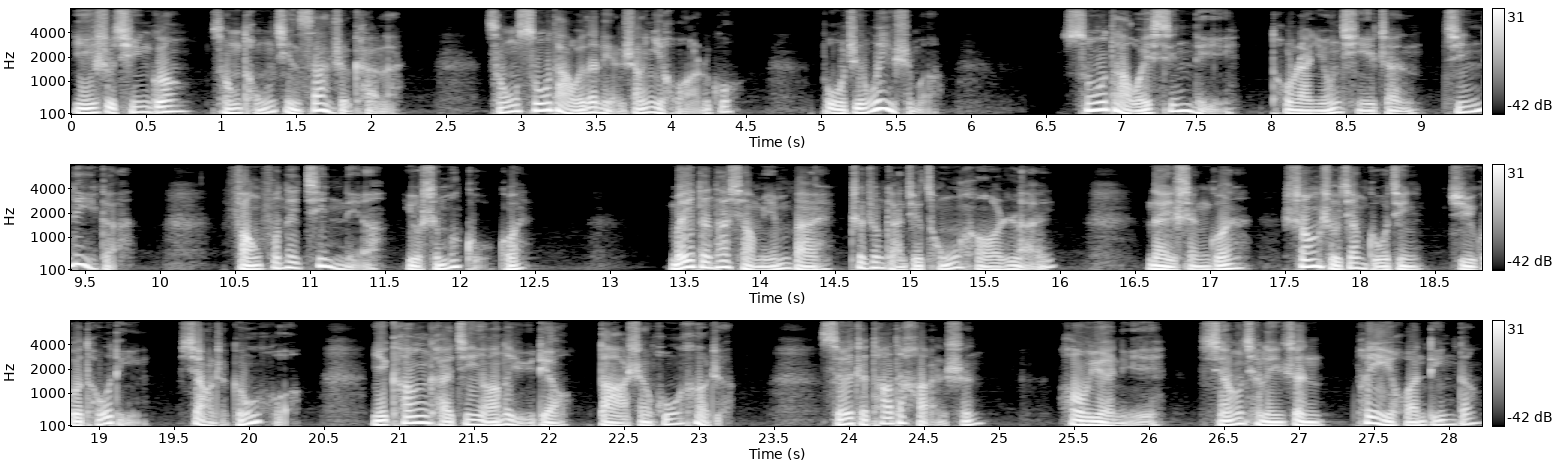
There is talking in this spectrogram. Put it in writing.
一束青光从铜镜散射开来，从苏大为的脸上一晃而过。不知为什么，苏大为心里突然涌起一阵惊厉感，仿佛那镜里啊有什么古怪。没等他想明白这种感觉从何而来，那神官。双手将古镜举过头顶，向着篝火，以慷慨激昂的语调大声呼喝着。随着他的喊声，后院里响起了一阵佩环叮当，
